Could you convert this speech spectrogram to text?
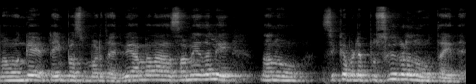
ನಾವು ಹಂಗೆ ಟೈಮ್ ಪಾಸ್ ಮಾಡ್ತಾಯಿದ್ವಿ ಆಮೇಲೆ ಆ ಸಮಯದಲ್ಲಿ ನಾನು ಸಿಕ್ಕಾಪಟ್ಟೆ ಪುಸ್ತಕಗಳನ್ನು ಓದ್ತಾ ಇದ್ದೆ.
